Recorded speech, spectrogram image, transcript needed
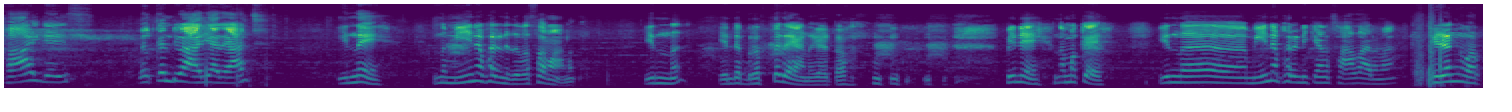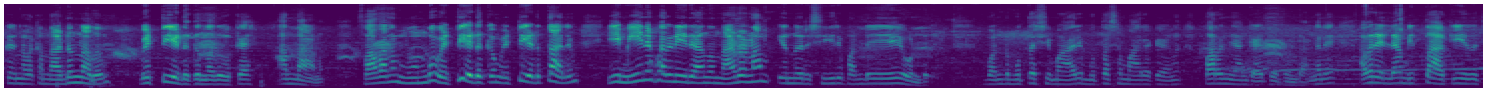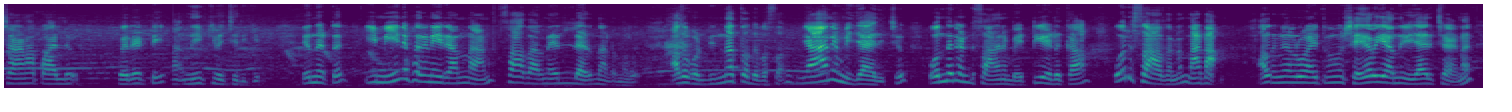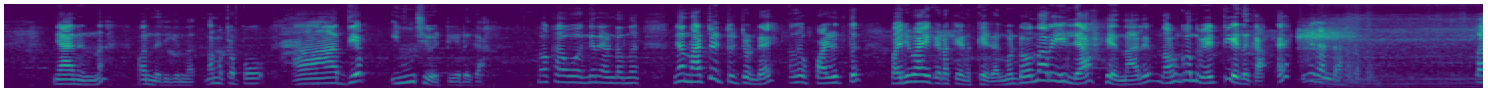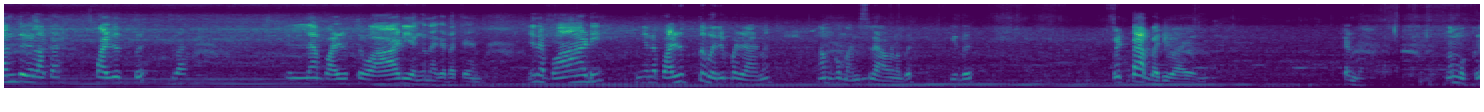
Hi guys welcome to Arya Raj ഇന്നേ ഇന്ന് മീനഭരണി ദിവസമാണ്. ഇന്ന് എന്റെ ബർത്ത്ഡേ ആണ് കേട്ടോ. പിന്നെ നമുക്ക് ഇന്ന് മീനഭരണിക്കാണ് സാധാരണ കിഴങ്ങ് വർഗങ്ങളൊക്കെ നടുന്നതും വെട്ടിയെടുക്കുന്നതും ഒക്കെ അന്നാണ്. സാധാരണ മുമ്പ് വെട്ടിയെടുക്കും വെട്ടിയെടുത്താലും ഈ മീനഭരണിയിലാന്ന് നടണം എന്നൊരു ശീൽ പണ്ടേ ഉണ്ട്. പണ്ട് മുത്തശ്ശിമാരും മുത്തശ്ശന്മാരൊക്കെയാണ് പറഞ്ഞ് ഞാൻ കേട്ടിട്ടുണ്ട്. അങ്ങനെ അവരെല്ലാം വിത്താക്കി ഇത് ചാണകപ്പാലിൽ പുരട്ടി നീക്കി വെച്ചിരിക്കും. എന്നിട്ട് ഈ മീനഭരണിയിൽ അന്നാണ് സാധാരണ എല്ലാവരും നടന്നത്. അതുകൊണ്ട് ഇന്നത്തെ ദിവസം ഞാനും വിചാരിച്ചു ഒന്ന് രണ്ട് സാധനം വെട്ടിയെടുക്കാം ഒരു സാധനം നടാം. അത് നിങ്ങളുമായിട്ടൊന്ന് ഷെയർ ചെയ്യാമെന്ന് വിചാരിച്ചാണ് ഞാനിന്ന് വന്നിരിക്കുന്നത്. നമുക്കപ്പോൾ ആദ്യം ഇഞ്ചി വെട്ടിയെടുക്കാം. നോക്കാവോ എങ്ങനെയുണ്ടെന്ന്. ഞാൻ നട്ടിട്ടിട്ടുണ്ടേ. അത് പഴുത്ത് പരിവായി കിടക്കുകയാണ് കിഴങ്ങുണ്ടോ അറിയില്ല. എന്നാലും നമുക്കൊന്ന് വെട്ടിയെടുക്കാം. ഏ ഇത് കണ്ട? തണ്ടുകളൊക്കെ പഴുത്ത് എല്ലാം പഴുത്ത് വാടി അങ്ങനെ കിടക്കുകയാണ് ഇങ്ങനെ വാടി ഇങ്ങനെ പഴുത്ത് വരുമ്പോഴാണ് നമുക്ക് മനസ്സിലാവണത് ഇത് വെട്ടാൻ പരിവായെന്ന്. കണ്ട? നമുക്ക്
